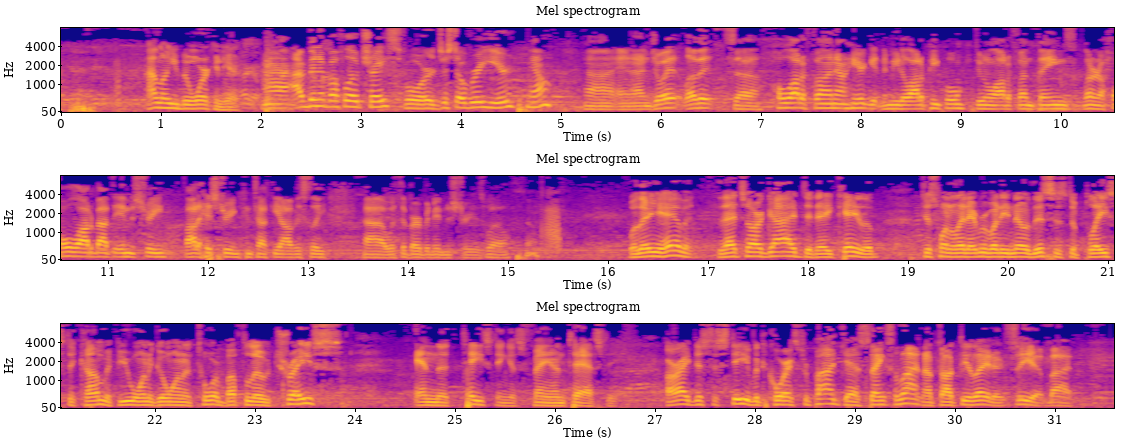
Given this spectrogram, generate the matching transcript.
How long you been working here? Uh, I've been at Buffalo Trace for just over a year now, uh, and I enjoy it, love it. It's a whole lot of fun out here, getting to meet a lot of people, doing a lot of fun things, learn a whole lot about the industry, a lot of history in Kentucky, obviously, uh, with the bourbon industry as well. So. Well, there you have it. That's our guide today, Caleb. Just want to let everybody know this is the place to come if you want to go on a tour. Buffalo Trace, and the tasting is fantastic. All right, this is Steve with the Core Extra Podcast. Thanks a lot, and I'll talk to you later. See you. Bye.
